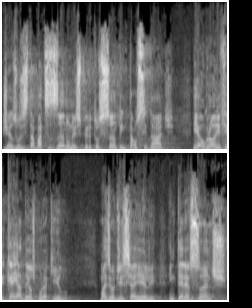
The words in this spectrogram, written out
Jesus está batizando no Espírito Santo em tal cidade. E eu glorifiquei a Deus por aquilo. Mas eu disse a ele: interessante,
